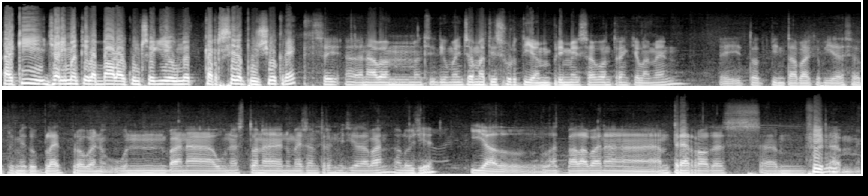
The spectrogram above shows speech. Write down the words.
Aquí Jari Mati Labbala aconseguia una tercera posició, crec. Sí, anàvem, diumenge al matí sortíem primer i segon tranquil·lament i tot pintava que havia de ser el primer doblet, però bueno, un va anar una estona només amb transmissió davant, a l'Ogier, i l'Atbala va anar amb tres rodes amb, Mhm. amb,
